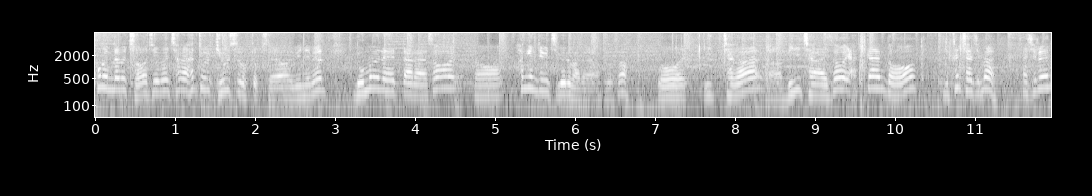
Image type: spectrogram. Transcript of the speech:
코너 다음에 저어지면 차가 한쪽으로 기울 수밖에 없어요. 왜냐면 노면에 따라서 어, 환경적인 지배를 받아요. 그래서 어, 이 차가 어, 미니차에서 약간 더 큰 차지만 사실은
